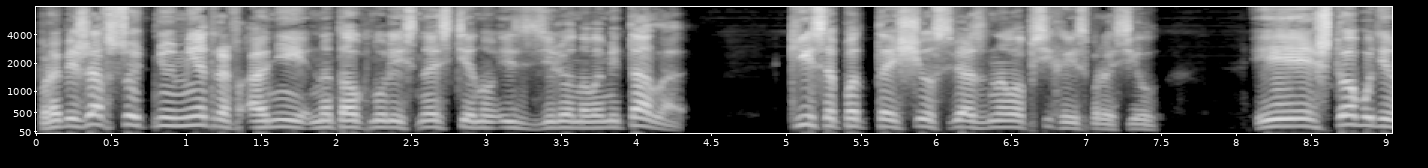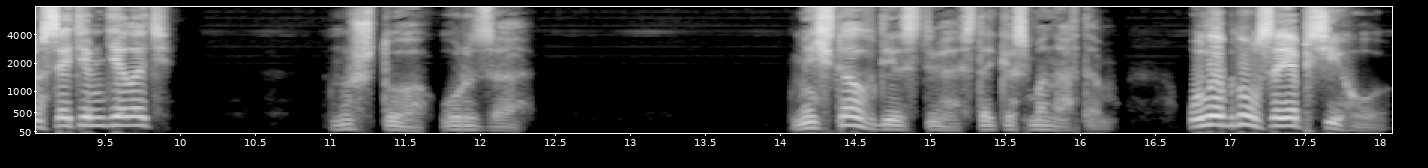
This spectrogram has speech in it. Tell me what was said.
Пробежав сотню метров, они натолкнулись на стену из зеленого металла. Киса подтащил связанного психа и спросил. — И что будем с этим делать? — Ну что, Урза? Мечтал в детстве стать космонавтом. Улыбнулся я психу.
